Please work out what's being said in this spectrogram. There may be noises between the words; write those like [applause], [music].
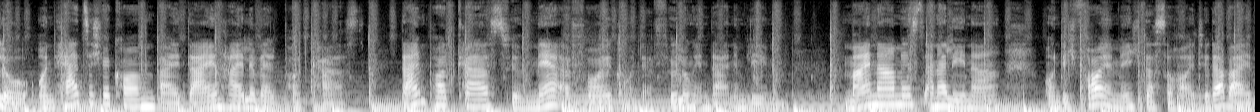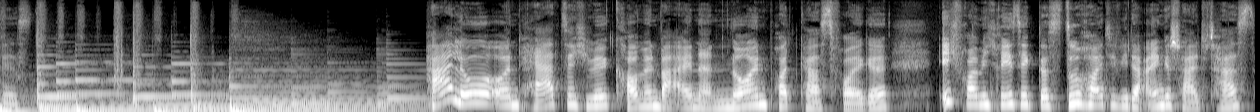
Hallo und herzlich willkommen bei Dein Heile Welt Podcast, dein Podcast für mehr Erfolg und Erfüllung in deinem Leben. Mein Name ist Annalena und ich freue mich, dass du heute dabei bist. Hallo und herzlich willkommen bei einer neuen Podcast-Folge. Ich freue mich riesig, dass du heute wieder eingeschaltet hast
